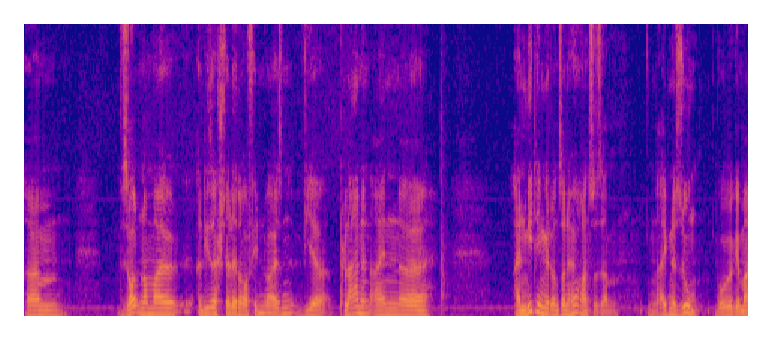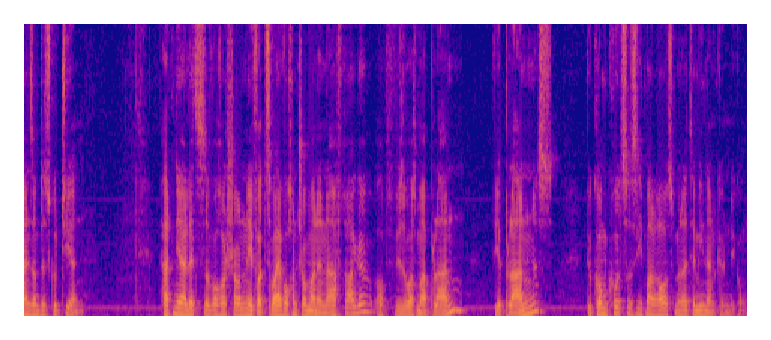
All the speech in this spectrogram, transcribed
ähm, wir sollten nochmal an dieser Stelle darauf hinweisen, wir planen ein, äh, ein Meeting mit unseren Hörern zusammen. Ein eigenes Zoom, wo wir gemeinsam diskutieren. Hatten ja letzte Woche schon, nee, vor zwei Wochen schon mal eine Nachfrage, ob wir sowas mal planen. Wir planen es. Wir kommen kurzfristig mal raus mit einer Terminankündigung.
